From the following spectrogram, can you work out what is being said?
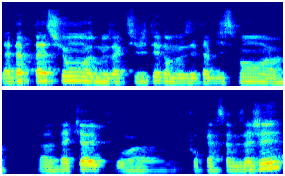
l'adaptation de nos activités dans nos établissements d'accueil pour, pour personnes âgées,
